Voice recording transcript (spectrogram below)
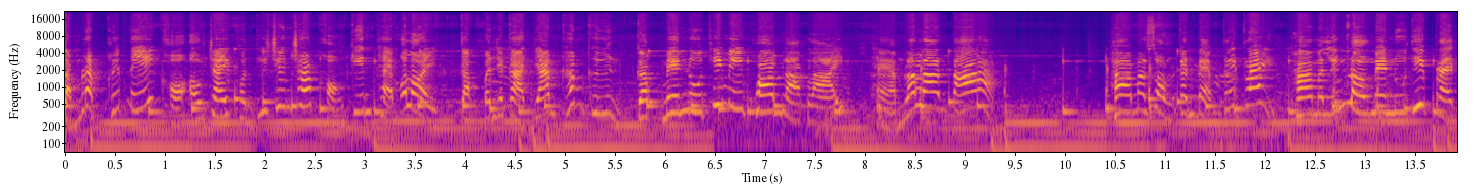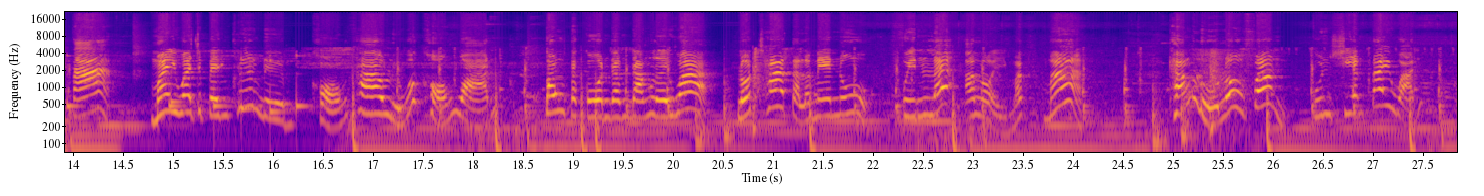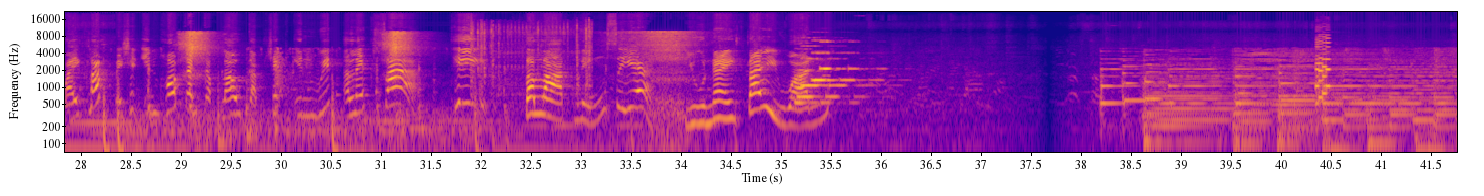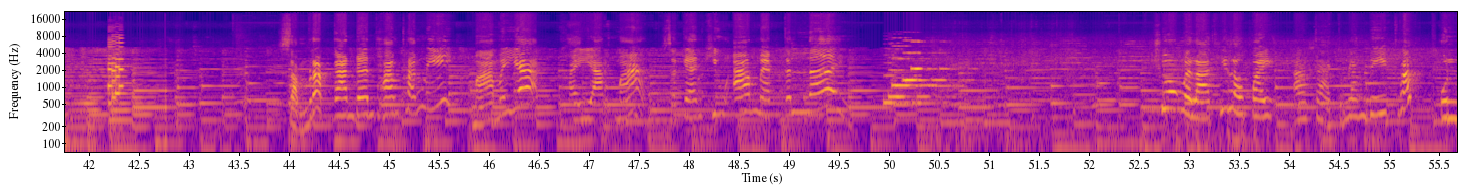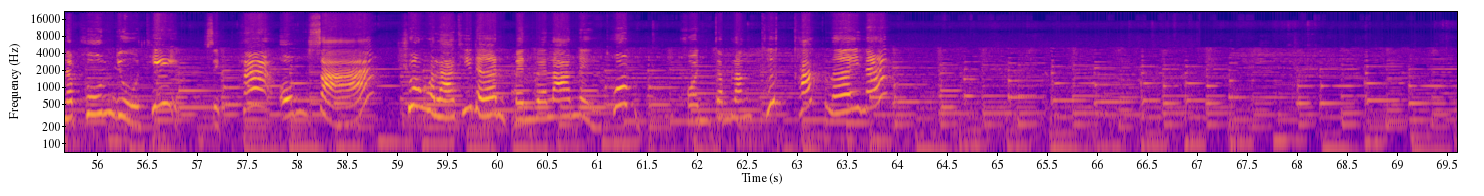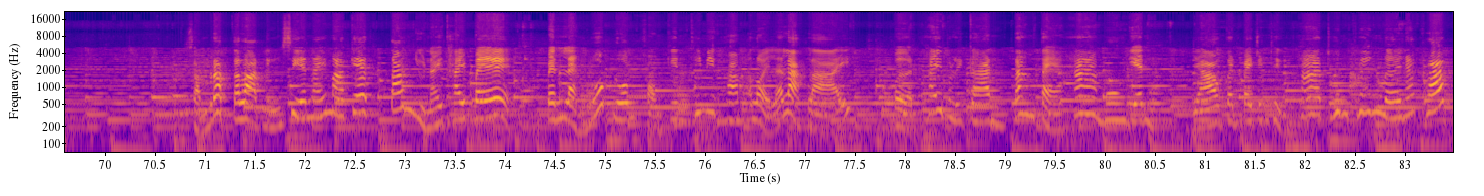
สำหรับคลิปนี้ขอเอาใจคนที่ชื่นชอบของกินแถมอร่อย กับบรรยากาศยามค่ำคืน กับเมนูที่มีความหลากหลาย แถมละลานตา พามาส่องกันแบบใกล้ๆ พามาลิ้มลองเมนูที่แปลกตา ไม่ว่าจะเป็นเครื่องดื่มของคาวหรือว่าของหวาน ต้องตะโกนดังๆเลยว่า รสชาติแต่ละเมนู ฟินและอร่อยมากๆ ทั้งหรูโลฟันกุนเชียงไต้หวัน ไปครับไปเช็คอินพร้อมกันกับเรากับเช็คอินวิดอเล็กซ่าที่ตลาดหนิงเซีย อยู่ในไต้หวันสำหรับการเดินทางครั้งนี้ มาไม่ยาก ใครอยากมา สแกน QR Map กันเลย ช่วงเวลาที่เราไปอากาศกำลังดีครับ อุณหภูมิอยู่ที่ 15 องศา ช่วงเวลาที่เดินเป็นเวลาหนึ่งทุ่ม คนกำลังคึกคักเลยนะสำหรับตลาดหนิงเซียไนท์มาร์เก็ตตั้งอยู่ในไทเป เป็นแหล่งรวบรวมของกินที่มีความอร่อยและหลากหลาย เปิดให้บริการตั้งแต่ 5 โมงเย็น ยาวกันไปจนถึง 5 ทุ่มครึ่งเลยนะครับ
